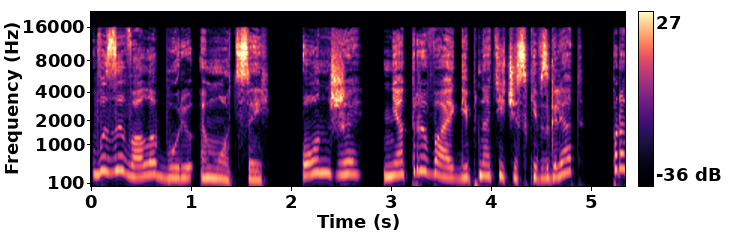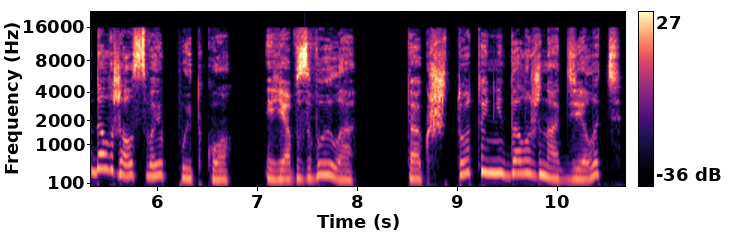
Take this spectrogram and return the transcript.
вызывало бурю эмоций. Он же, не отрывая гипнотический взгляд, продолжал свою пытку. Я взвыла. «Так что ты не должна делать?»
